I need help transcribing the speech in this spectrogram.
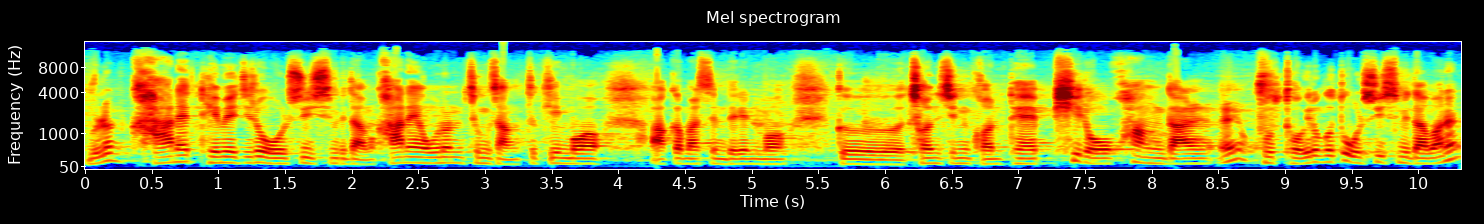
물론 간의 데미지로 올 수 있습니다. 간에 오는 증상 특히 뭐 아까 말씀드린 뭐 그 전신 권태, 피로, 황달, 구토 이런 것도 올 수 있습니다만은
